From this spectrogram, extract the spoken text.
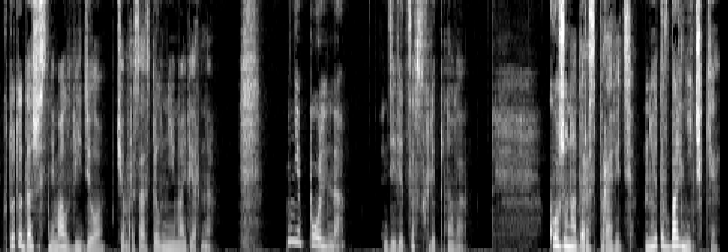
Кто-то даже снимал видео, чем разозлил неимоверно. «Не больно», — девица всхлипнула. «Кожу надо расправить, но это в больничке.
